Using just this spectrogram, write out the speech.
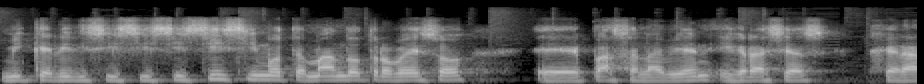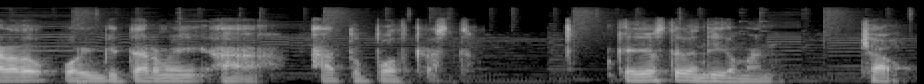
Mi queridísimo, te mando otro beso, eh, pásala bien y gracias Gerardo por invitarme a, a tu podcast. Que Dios te bendiga, man. Chao.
